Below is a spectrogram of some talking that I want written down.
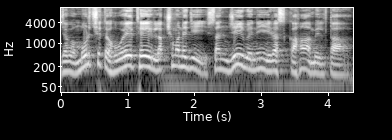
जब मूर्छित हुए थे लक्ष्मण जी संजीवनी रस कहाँ मिलता?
